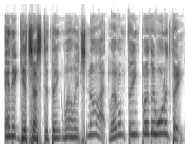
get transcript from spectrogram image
And it gets us to think, well, it's not. Let them think what they want to think.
